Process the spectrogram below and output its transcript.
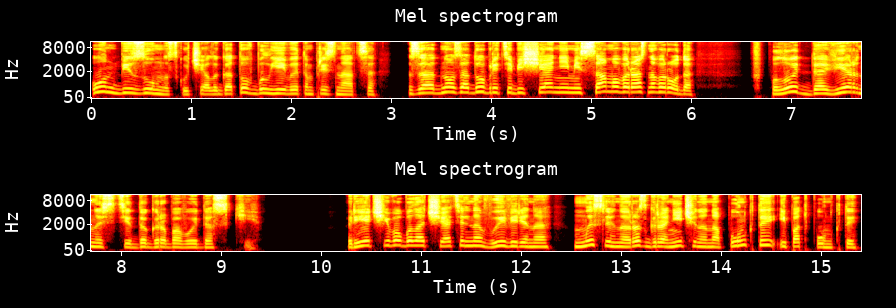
Он безумно скучал и готов был ей в этом признаться заодно задобрить обещаниями самого разного рода, вплоть до верности до гробовой доски. Речь его была тщательно выверена, мысленно разграничена на пункты и подпункты.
